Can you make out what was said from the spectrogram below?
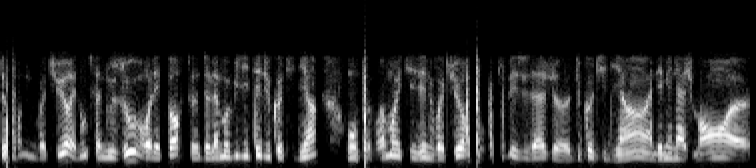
de prendre une voiture et donc ça nous ouvre les portes de la mobilité du quotidien où on peut vraiment utiliser une voiture pour tous les usages euh, du quotidien, un déménagement, euh,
